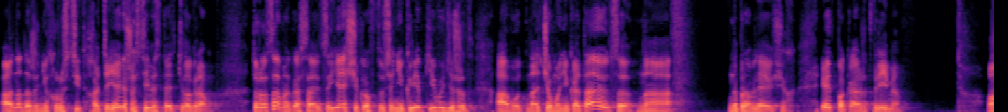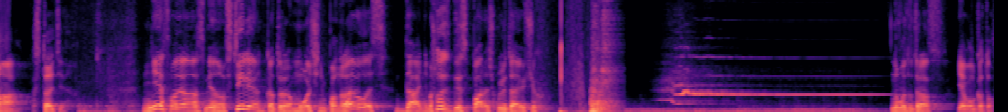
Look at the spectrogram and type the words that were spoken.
а она даже не хрустит, хотя я вешу 75 килограмм. То же самое касается ящиков, то есть они крепкие выдержат, а вот на чем они катаются, на направляющих, это покажет время. А, кстати, несмотря на смену в стиле, которая мне очень понравилась, да, не обошлось без парочку летающих. Но в этот раз я был готов.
